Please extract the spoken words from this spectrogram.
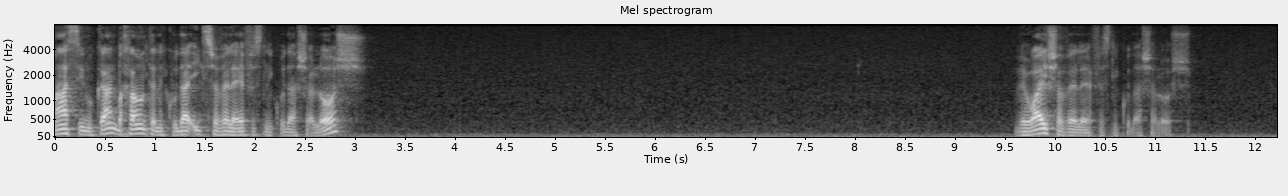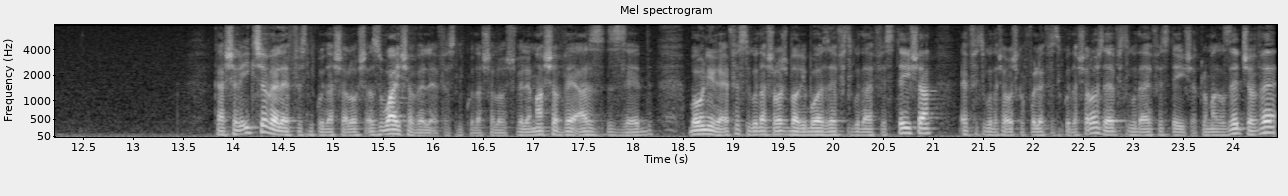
מה עשינו כאן? בחרנו את הנקודה x שווה ל-0.3. ו-y שווה ל-0.3. כאשר x שווה ל-0.3, אז y שווה ל-0.3, ולמה שווה אז z? בואו נראה, 0.3 בריבוע זה 0.09, 0.3 כפול 0.3 זה 0.09, כלומר z שווה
